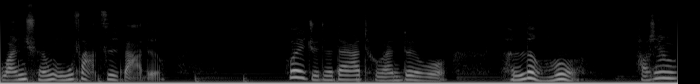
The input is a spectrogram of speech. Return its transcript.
完全无法自拔的，会觉得大家突然对我很冷漠，好像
